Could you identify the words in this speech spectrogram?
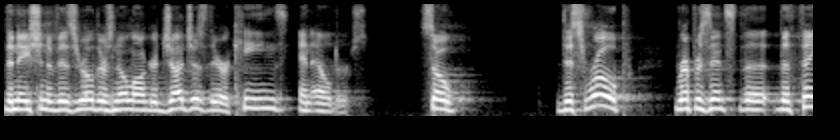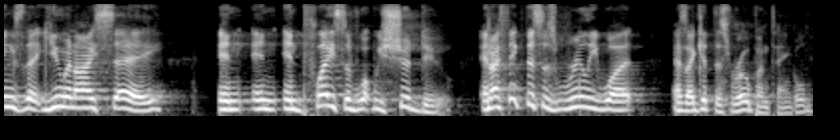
the nation of Israel. There's no longer judges, there are kings and elders. So, this rope represents the, the things that you and I say in, in, in place of what we should do. And I think this is really what, as I get this rope untangled,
